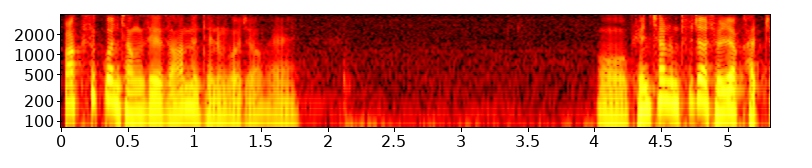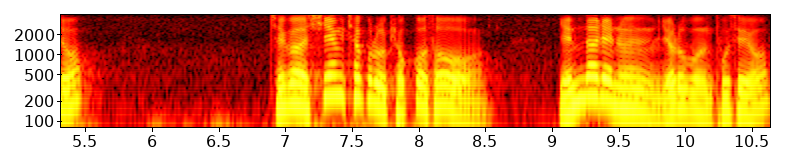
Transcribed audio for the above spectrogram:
박스권 장세에서 하면 되는 거죠. 예. 어, 괜찮은 투자 전략 같죠? 제가 시행착오를 겪어서 옛날에는 여러분 보세요.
